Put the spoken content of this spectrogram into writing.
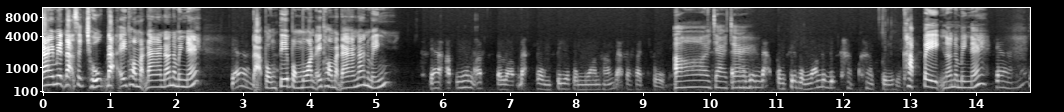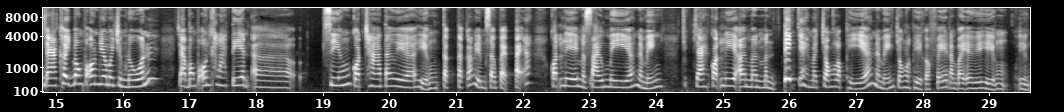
ចាឲ្យមានដាក់សាច់ជ្រូកដាក់អីធម្មតាណាណាមីងណា ចាដាក់ពងទាពងមាន់អីធម្មតាណាណាមីងចាអត់ខ្ញុំអត់ត្រឡប់ដាក់ពងទាពងមាន់ហ្នឹងដាក់តែសាច់ជ្រូកអូចាចាយើងដាក់ពងទាពងមាន់ដូចខាប់ខាប់ពេកខាប់ពេកណាណាមីងណាចាចាឃើញបងប្អូនយកមួយចំនួន ចាបងប្អូនខ្លះទៀតអឺ សៀងគាត់ឆាទៅវារៀងទឹកទឹកវាមិនសូវប៉ែប៉ែគាត់លាយម្សៅមីណាមីងចាស់គាត់លាយឲ្យมันមិនតិចចេះមកចុងលព្រាណាមីងចុងលព្រាកាហ្វេដើម្បីឲ្យវារៀងរៀង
